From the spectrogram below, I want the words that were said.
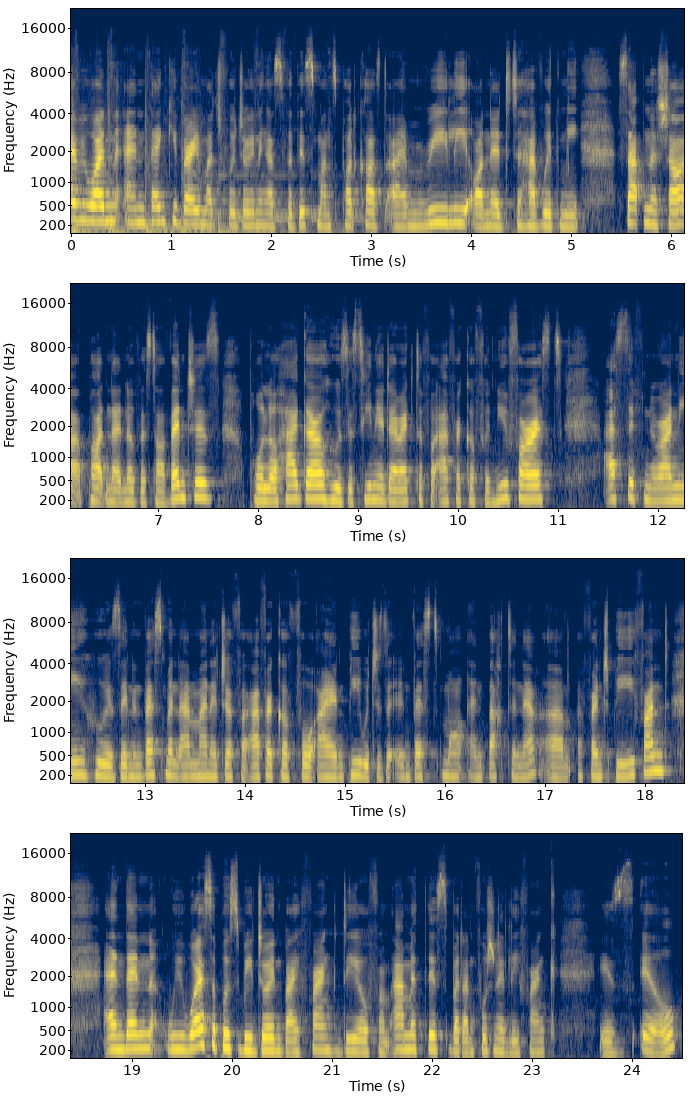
everyone, and thank you very much for joining us for this month's podcast. I am really honored to have with me Sapna Shah, a partner at Novastar Ventures, Paulo Haga, who is a senior director for Africa for New Forests, Asif Nurani, who is an investment and manager for Africa for INP, which is an Investment and Partenaire, um, a French PE fund. And then we were supposed to be joined by Frank Dio from Amethis, but unfortunately, Frank is ill,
